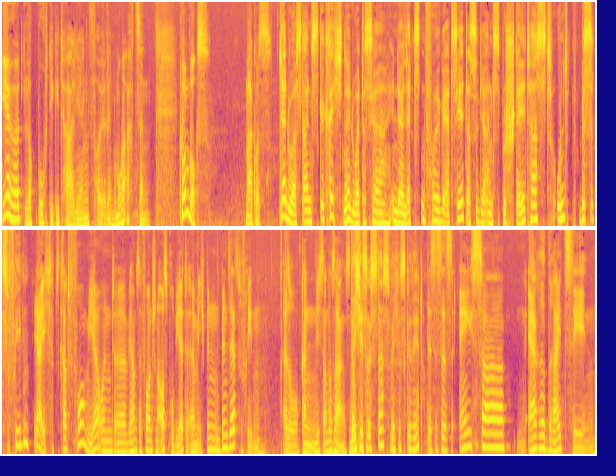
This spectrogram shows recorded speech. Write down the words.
Ihr hört Logbuch Digitalien Folge Nummer 18. Chromebooks. Markus, ja, du hast eins gekriegt, ne? Du hattest ja in der letzten Folge erzählt, dass du dir eins bestellt hast. Und bist du zufrieden? Ja, ich habe es gerade vor mir und äh, wir haben es ja vorhin schon ausprobiert. Ähm, ich bin, bin sehr zufrieden. Also kann nichts anderes sagen. Welches ist das? Welches Gerät? Das ist das Acer R13.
